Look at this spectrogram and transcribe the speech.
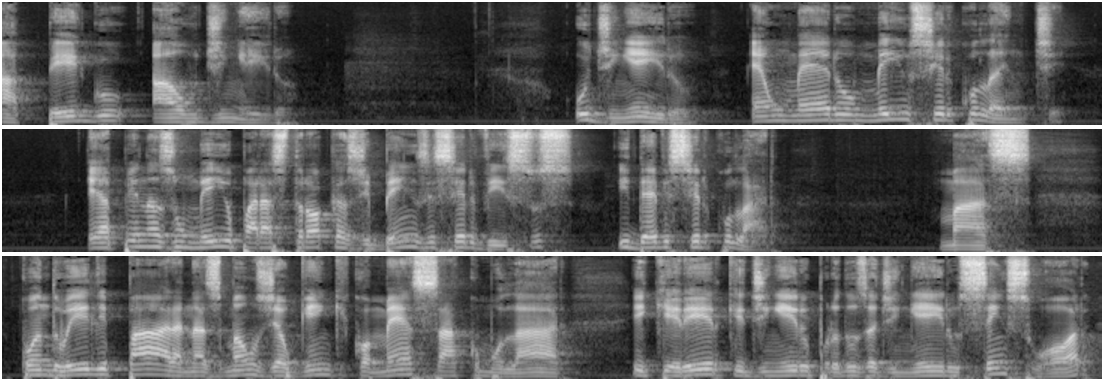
Apego ao dinheiro. O dinheiro é um mero meio circulante. É apenas um meio para as trocas de bens e serviços e deve circular. Mas, quando ele para nas mãos de alguém que começa a acumular e querer que dinheiro produza dinheiro sem suor,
